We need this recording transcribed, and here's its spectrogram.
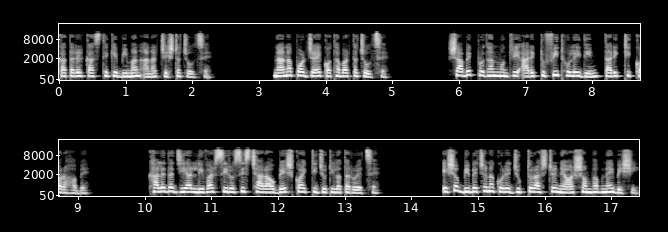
কাতারের কাছ থেকে বিমান আনার চেষ্টা চলছে। নানা পর্যায়ে কথাবার্তা চলছে। সাবেক প্রধানমন্ত্রী আরেকটু ফিট হলেই দিন, তারিখ ঠিক করা হবে। খালেদা জিয়ার লিভার সিরোসিস ছাড়াও বেশ কয়েকটি জটিলতা রয়েছে। এসব বিবেচনা করে যুক্তরাষ্ট্রে নেওয়ার সম্ভাবনাই বেশি।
